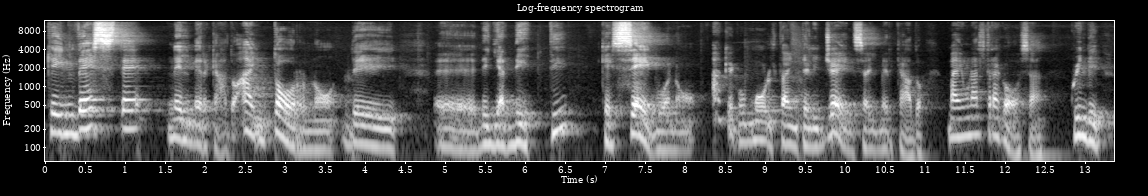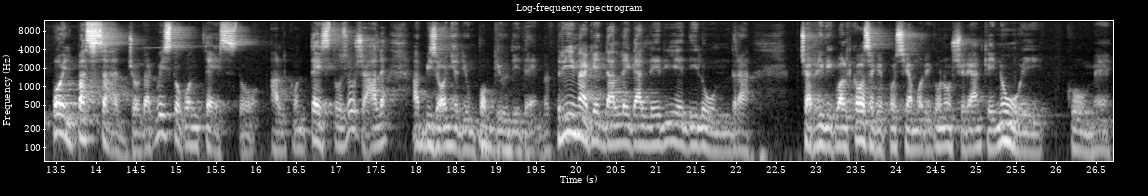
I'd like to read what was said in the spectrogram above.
che investe nel mercato, ha intorno dei, eh, degli addetti che seguono anche con molta intelligenza il mercato, ma è un'altra cosa quindi poi il passaggio da questo contesto al contesto sociale ha bisogno di un po' più di tempo. Prima che dalle gallerie di Londra ci arrivi qualcosa che possiamo riconoscere anche noi come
